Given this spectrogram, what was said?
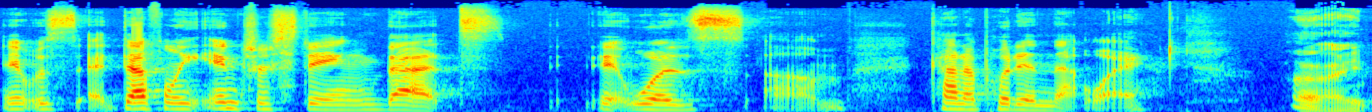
it was definitely interesting that it was um, kind of put in that way. All right.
